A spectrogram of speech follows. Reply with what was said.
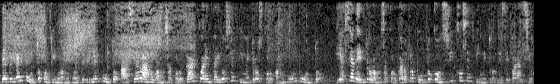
Del primer punto, continuamos con este primer punto, hacia abajo vamos a colocar 42 centímetros, colocamos un punto y hacia adentro vamos a colocar otro punto con 5 centímetros de separación.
